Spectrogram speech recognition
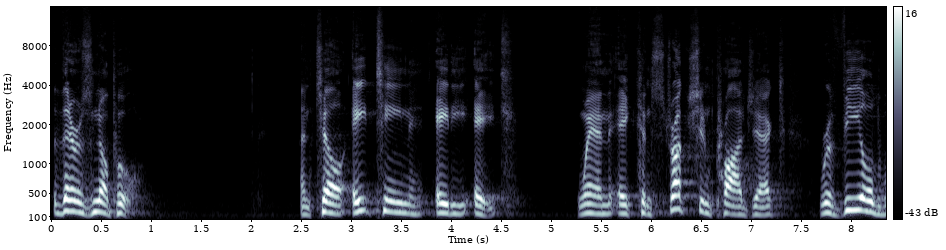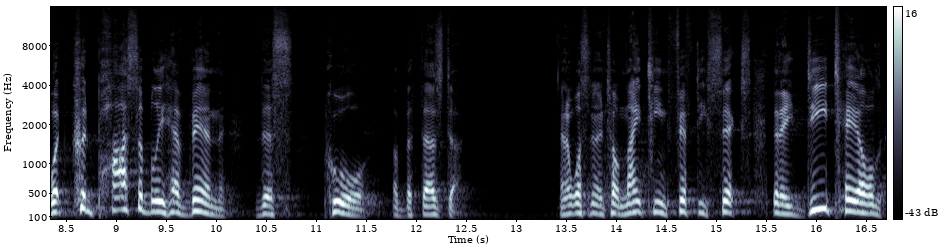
there's no pool. Until 1888, when a construction project revealed what could possibly have been this pool of Bethesda. And it wasn't until 1956 that a detailed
